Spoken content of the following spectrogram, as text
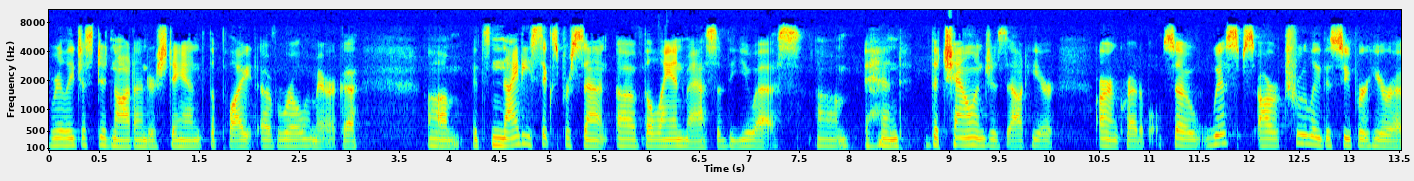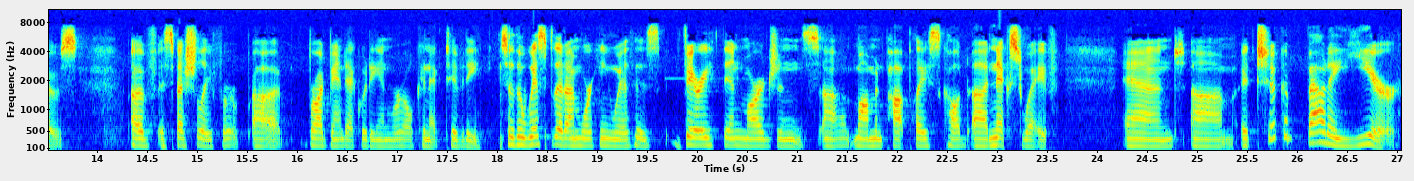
really just did not understand the plight of rural America. Um, it's 96% of the landmass of the U.S., um, and the challenges out here are incredible. So, WISPs are truly the superheroes of, especially for uh, broadband equity and rural connectivity. So the WISP that I'm working with is very thin margins, uh, mom and pop place called uh, NextWave. And um, it took about a year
